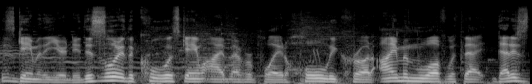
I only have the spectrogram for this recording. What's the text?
this is game of the year, dude. This is literally the coolest game I've ever played. Holy crud! I'm in love with that. That is,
